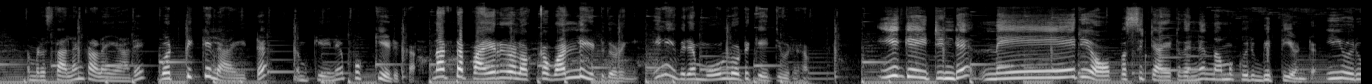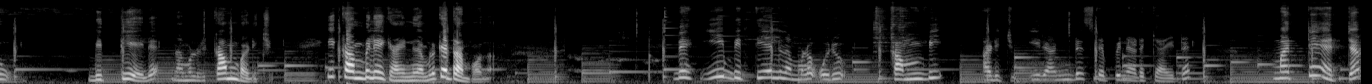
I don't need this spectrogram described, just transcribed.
നമ്മുടെ സ്ഥലം കളയാതെ വെർട്ടിക്കലായിട്ട് നമുക്കിതിനെ പൊക്കിയെടുക്കാം. നട്ട പയറുകളൊക്കെ വള്ളിയിട്ട് തുടങ്ങി. ഇനി ഇവരെ മുകളിലോട്ട് കയറ്റി വിടണം ഈ ഗേറ്റിന്റെ നേരെ ഓപ്പോസിറ്റ് ആയിട്ട് തന്നെ നമുക്കൊരു ഭിത്തിയുണ്ട്. ഈ ഒരു ഭിത്തിയിൽ നമ്മളൊരു കമ്പടിച്ചു. ഈ കമ്പിലേക്കാണ് ഇനി നമ്മൾ കെട്ടാൻ പോകുന്നത്. ദേ ഈ ഭിത്തിയിൽ നമ്മൾ ഒരു കമ്പി അടിച്ചു. ഈ രണ്ട് സ്റ്റെപ്പിനിടയ്ക്കായിട്ട് മറ്റേ അറ്റം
